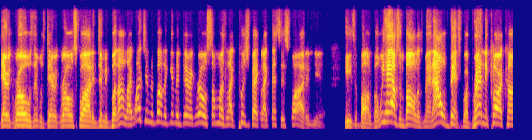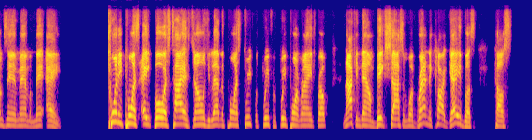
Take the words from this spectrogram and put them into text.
Derrick Rose, it was Derrick Rose squad and Jimmy Butler. I was like, why Jimmy Butler giving Derrick Rose so much like pushback like that's his squad? And yeah, he's a baller. But we have some ballers, man. Our bench, bro. Brandon Clarke comes in, man, but man, hey, 20 points, eight boards. Tyus Jones, 11 points, three for three from three point range, bro. Knocking down big shots. And what Brandon Clarke gave us, because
